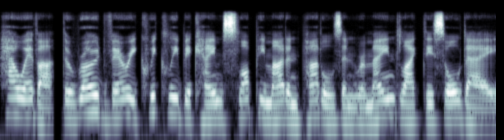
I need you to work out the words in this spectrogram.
However, the road very quickly became sloppy mud and puddles and remained like this all day.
